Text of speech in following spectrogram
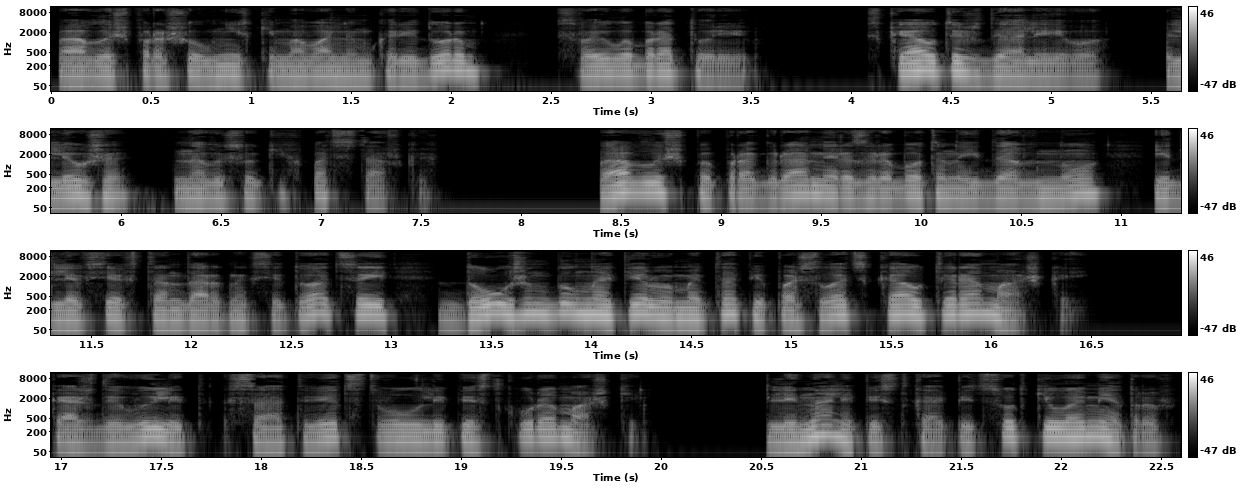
Павлыш прошел низким овальным коридором в свою лабораторию. Скауты ждали его, лежа на высоких подставках. Павлыш по программе, разработанной давно и для всех стандартных ситуаций, должен был на первом этапе послать скауты ромашкой. Каждый вылет соответствовал лепестку ромашки. Длина лепестка 500 километров,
